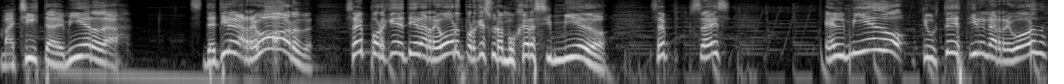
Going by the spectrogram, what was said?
Machista de mierda. Detienen a Rebord. ¿Sabes por qué detienen a Rebord? Porque es una mujer sin miedo. ¿Sabes? El miedo que ustedes tienen a Rebord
